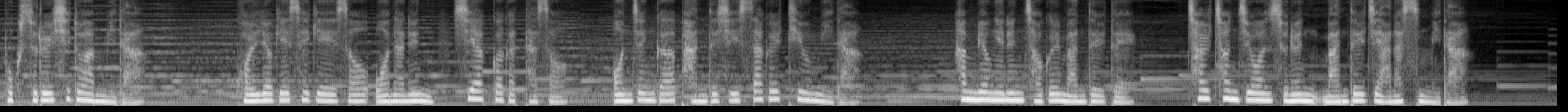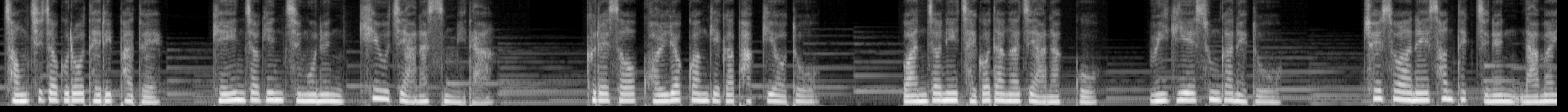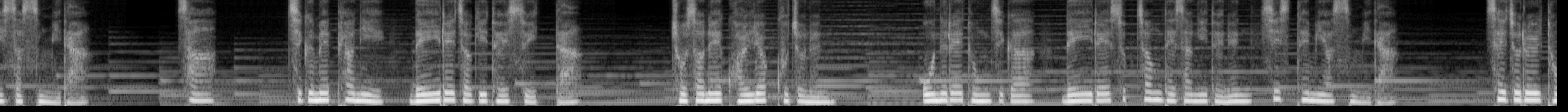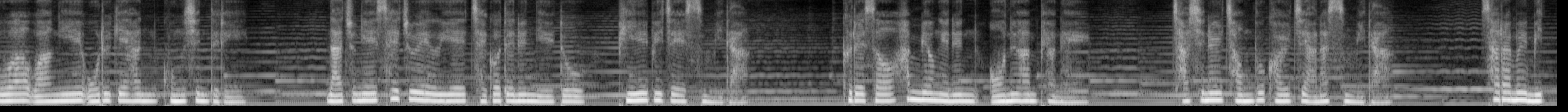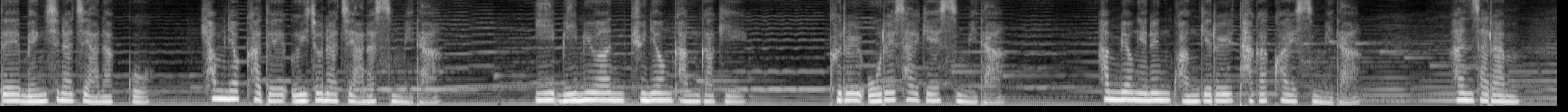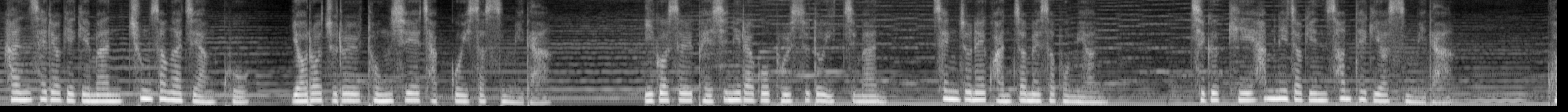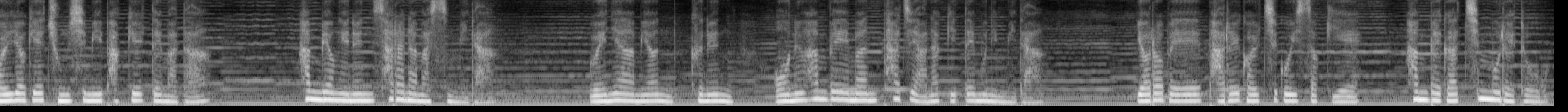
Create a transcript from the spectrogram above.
복수를 시도합니다. 권력의 세계에서 원하는 씨앗과 같아서 언젠가 반드시 싹을 틔웁니다. 한 명에는 적을 만들되 철천지원수는 만들지 않았습니다. 정치적으로 대립하되 개인적인 증오는 키우지 않았습니다. 그래서 권력 관계가 바뀌어도 완전히 제거당하지 않았고 위기의 순간에도 최소한의 선택지는 남아 있었습니다. 4. 지금의 편이 내일의 적이 될 수 있다. 조선의 권력 구조는 오늘의 동지가 내일의 숙청 대상이 되는 시스템이었습니다. 세조를 도와 왕위에 오르게 한 공신들이 나중에 세조에 의해 제거되는 일도 비일비재했습니다. 그래서 한 명에는 어느 한편에 자신을 전부 걸지 않았습니다. 사람을 믿되 맹신하지 않았고 협력하되 의존하지 않았습니다. 이 미묘한 균형 감각이 그를 오래 살게 했습니다. 한 명에는 관계를 다각화했습니다. 한 사람, 한 세력에게만 충성하지 않고 여러 줄을 동시에 잡고 있었습니다. 이것을 배신이라고 볼 수도 있지만 생존의 관점에서 보면 지극히 합리적인 선택이었습니다. 권력의 중심이 바뀔 때마다 한 명에는 살아남았습니다. 왜냐하면 그는 어느 한 배에만 타지 않았기 때문입니다. 여러 배에 발을 걸치고 있었기에 한 배가 침몰해도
